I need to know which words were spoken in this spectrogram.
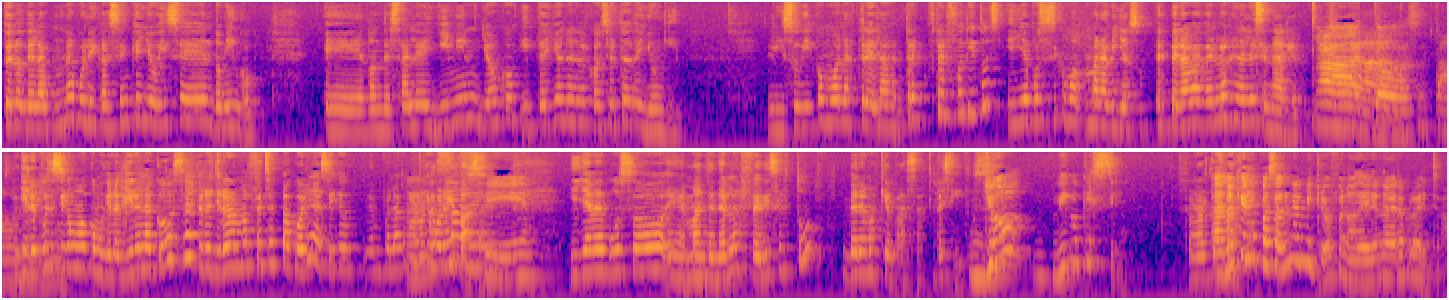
pero de la- una publicación que yo hice el domingo, eh, donde sale Jimin, Jungkook y Taeyeon en el concierto de Yoongi. Y subí como las, tres las tres, tres fotitos y ella puso así como maravilloso. Esperaba verlos en el escenario. Ah, Ah. todo eso está muy Y le puse así como, como que no quiere la cosa, pero tiraron más fechas para Corea, así que en volar como Uno que por ahí pasa. Sí. Y ella me puso eh, mantenerlas felices tú. Veremos qué pasa. Besitos. Yo digo que sí. Además que les pasaron el micrófono, deberían haber aprovechado.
